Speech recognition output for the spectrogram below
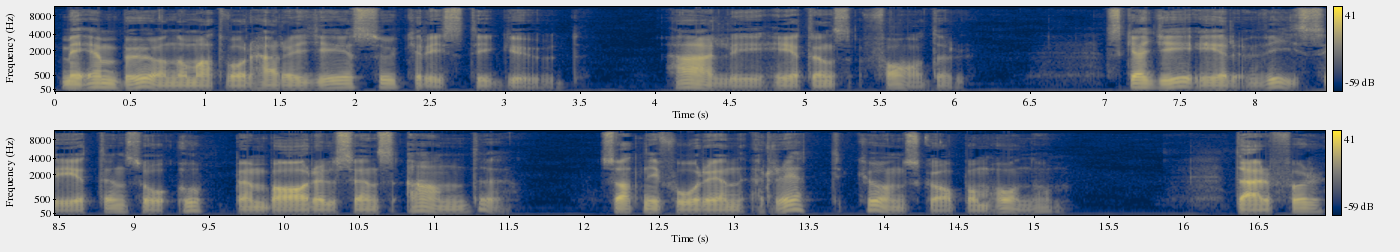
med en bön om att vår Herre Jesu Kristi Gud, härlighetens fader, ska ge er vishetens och uppenbarelsens ande så att ni får en rätt kunskap om honom. Därför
